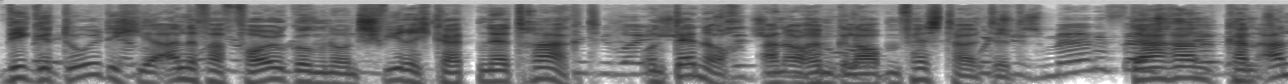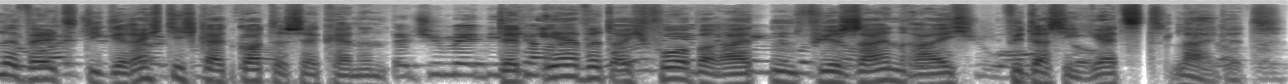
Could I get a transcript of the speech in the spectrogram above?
wie geduldig ihr alle Verfolgungen und Schwierigkeiten ertragt und dennoch an eurem Glauben festhaltet. Daran kann alle Welt die Gerechtigkeit Gottes erkennen, denn er wird euch vorbereiten für sein Reich, für das ihr jetzt leidet.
